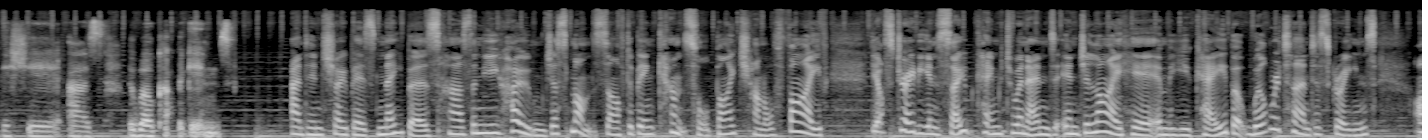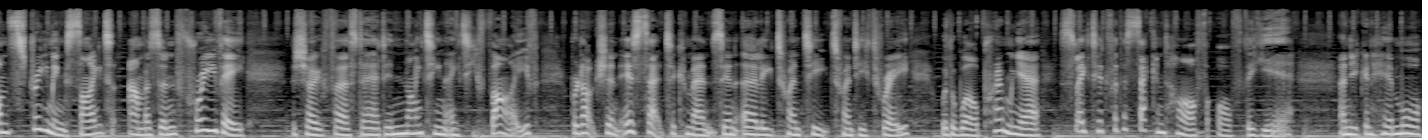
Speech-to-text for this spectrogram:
this year as the World Cup begins. And in showbiz, Neighbours has a new home just months after being cancelled by Channel 5. The Australian soap came to an end in July here in the UK, but will return to screens on streaming site Amazon Freevee. The show first aired in 1985. Production is set to commence in early 2023, with a world premiere slated for the second half of the year. And you can hear more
